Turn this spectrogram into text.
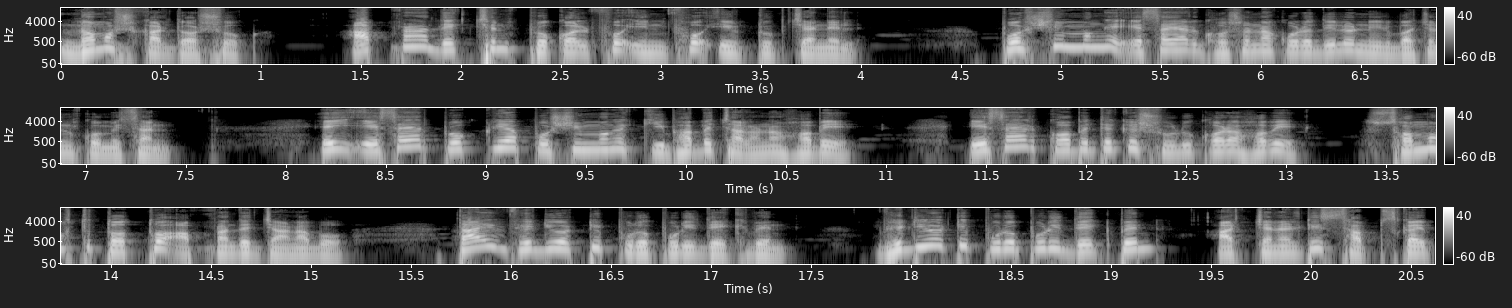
নমস্কার দর্শক, আপনারা দেখছেন প্রকল্প ইনফো ইউটিউব চ্যানেল। পশ্চিমবঙ্গে এসআইআর ঘোষণা করে দিল নির্বাচন কমিশন। এই এসআইআর প্রক্রিয়া পশ্চিমবঙ্গে কীভাবে চালানো হবে, এসআইআর কবে থেকে শুরু করা হবে, সমস্ত তথ্য আপনাদের জানাব। তাই ভিডিওটি পুরোপুরি দেখবেন। ভিডিওটি পুরোপুরি দেখবেন আর চ্যানেলটি সাবস্ক্রাইব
